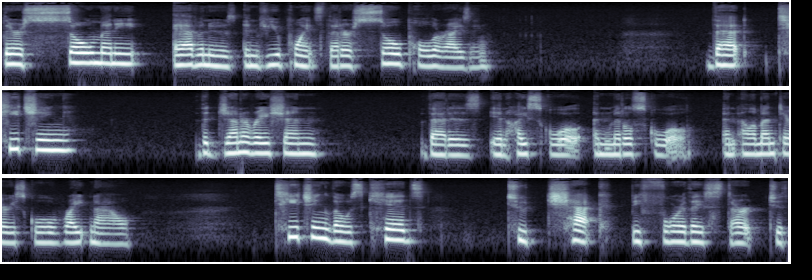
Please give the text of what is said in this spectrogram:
There's so many avenues and viewpoints that are so polarizing that teaching the generation that is in high school and middle school and elementary school right now, teaching those kids to check before they start to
